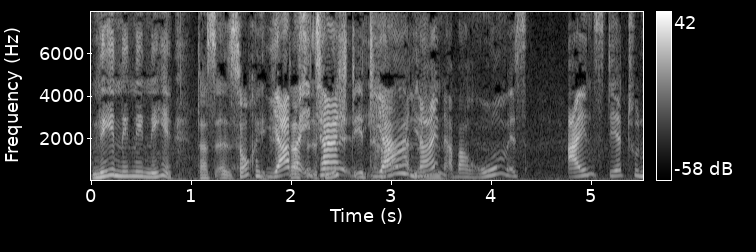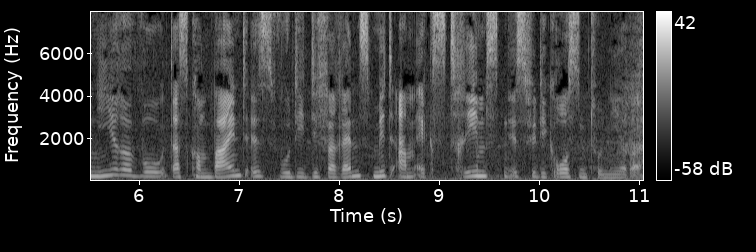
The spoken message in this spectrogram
Nee, nee, nee, nee. Das, äh, sorry. Ja, aber das Ital ist nicht Italien. Ja, nein, aber Rom ist eins der Turniere, wo das Combined ist, wo die Differenz mit am extremsten ist für die großen Turniere.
